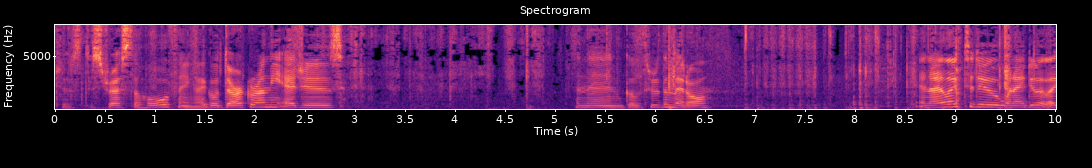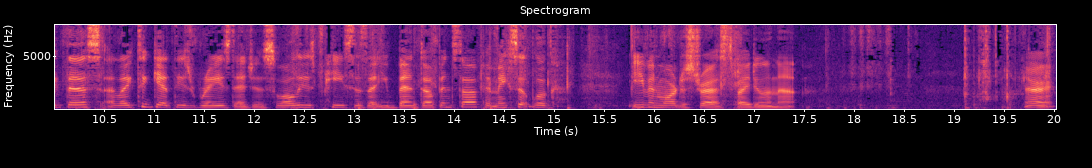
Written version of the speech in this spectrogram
just distress the whole thing. I go darker on the edges and then go through the middle. And I like to do, when I do it like this, I like to get these raised edges. So all these pieces that you bent up and stuff, it makes it look even more distressed by doing that. Alright.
